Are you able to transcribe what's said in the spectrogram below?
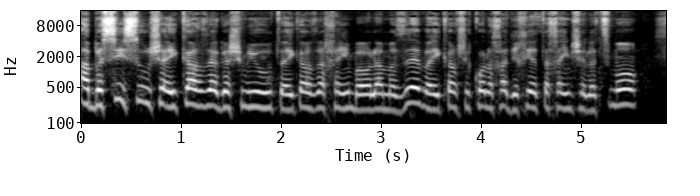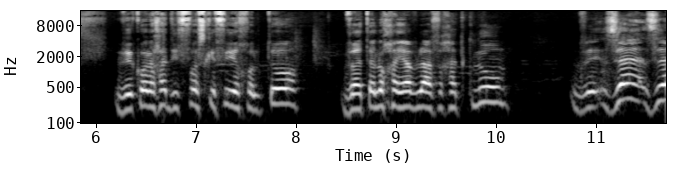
הבסיס הוא שהעיקר זה הגשמיות, העיקר זה החיים בעולם הזה, והעיקר שכל אחד יחיה את החיים של עצמו, וכל אחד יתפוס כפי יכולתו, ואתה לא חייב לאף אחד כלום, וזה זה,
